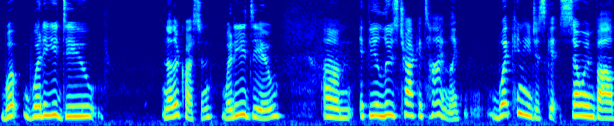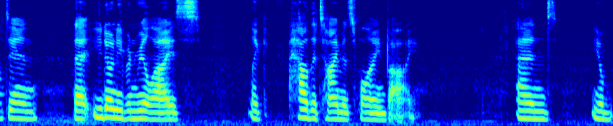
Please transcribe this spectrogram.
what what do you do another question what do you do um, if you lose track of time like what can you just get so involved in that you don't even realize like how the time is flying by. And, you know,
